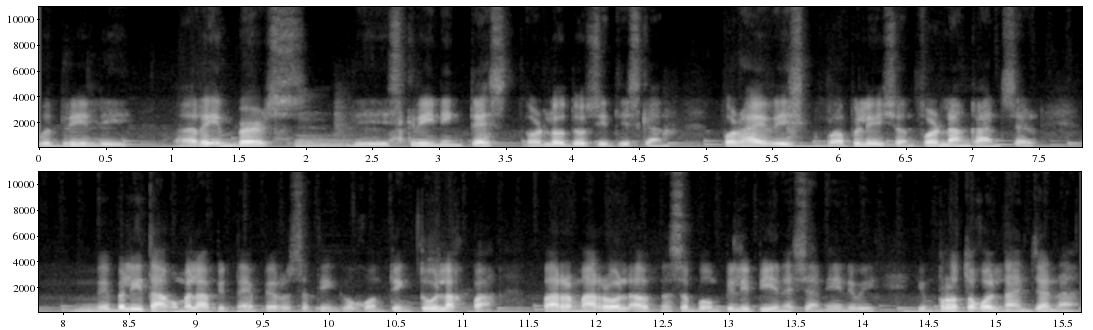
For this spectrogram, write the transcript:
would really uh, reimburse Mm. the screening test or low dose CT scan for high risk population for lung cancer. May balita ako malapit na eh, pero sa tingin ko konting tulak pa para ma-roll out na sa buong Pilipinas yan. Anyway, yung protocol nandyan na,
